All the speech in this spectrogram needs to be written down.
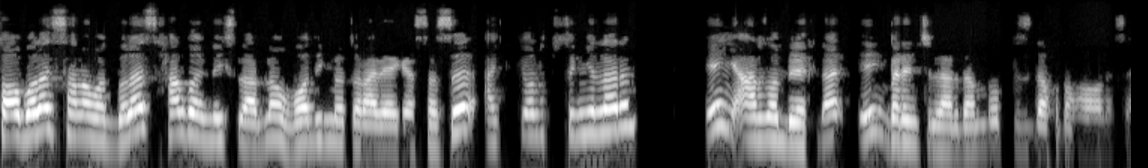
Sog' bo'lasiz salomat bo'lasiz. Har doim sizlar bilan vodiy motor aviakassasi aka uka sing'illarim eng arzon biletlar eng birinchilardan bo'lib bizda xudo xohlasa.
